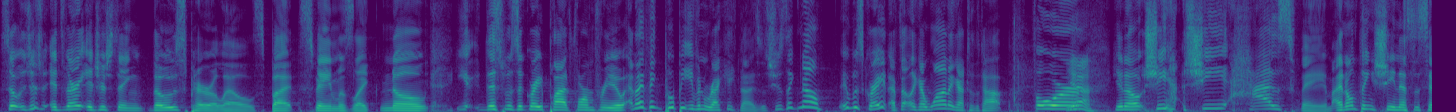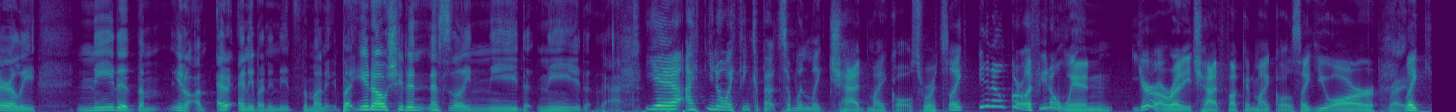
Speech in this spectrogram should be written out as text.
so it's just it's very interesting those parallels. But Spain was like, no, y- this was a great platform for you, and I think Poopy even recognizes. She's like, no, it was great. I felt like I won. I got to the top four. Yeah. you know, she she has fame. I don't think she necessarily needed them. You know, um, anybody needs the money, but you know, she didn't necessarily need need that. Yeah, I you know I think about someone like Chad Michaels, where it's like you know, girl, if you don't win, you're already Chad fucking Michaels. Like you are, Right. like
